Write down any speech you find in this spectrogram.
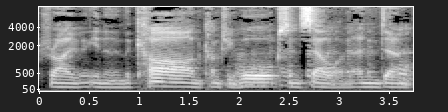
driving, you know, in the car on country walks and so on. And um,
